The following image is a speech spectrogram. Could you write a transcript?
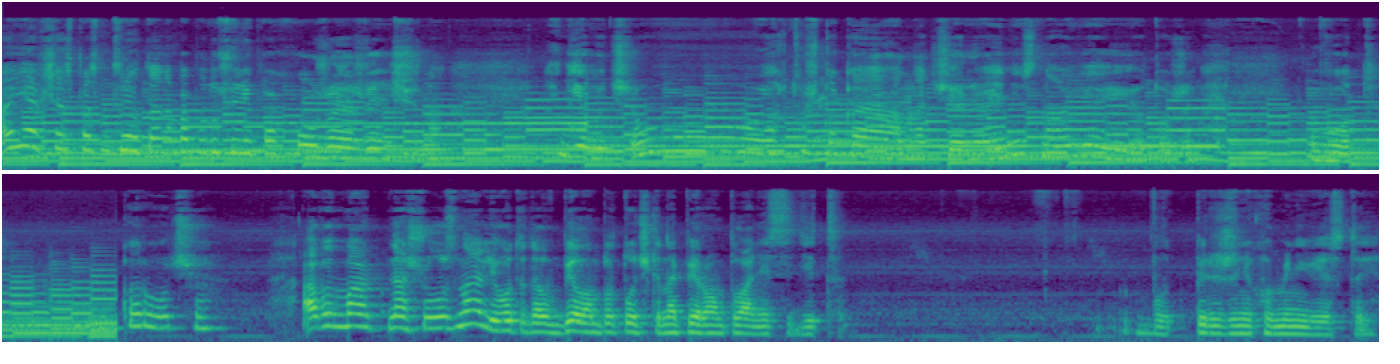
а я сейчас посмотрела, да, на Бабу Душу не похожая женщина. А девочка, ой, а кто ж такая Анна Чернева? Я не знаю, я ее тоже. Вот. Короче. А вы мать нашу узнали? Вот это в белом платочке на первом плане сидит. Вот, перед женихом и невестой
